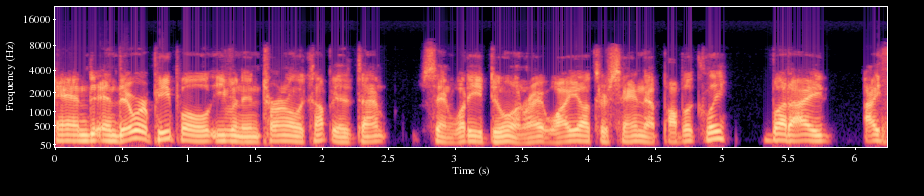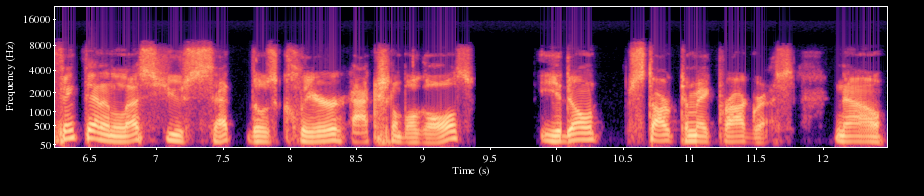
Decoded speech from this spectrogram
And and there were people even internal the company at the time saying, "What are you doing? Right? Why are you out there saying that publicly?" But I I think that unless you set those clear, actionable goals, you don't start to make progress. Now,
